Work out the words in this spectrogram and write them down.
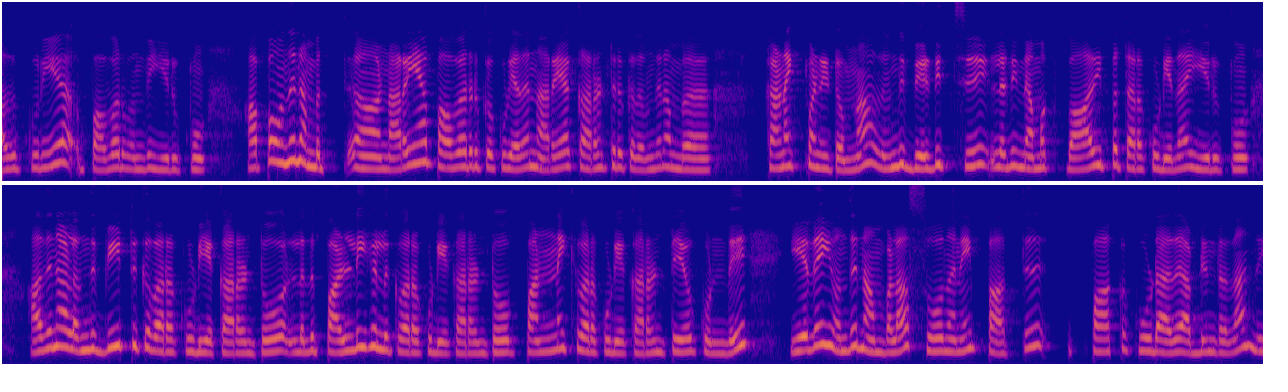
அதுக்குரிய பவர் வந்து இருக்கும். அப்போ வந்து நம்ம நிறையா பவர் இருக்கக்கூடிய அதாவது நிறையா கரண்ட் இருக்கிறத வந்து நம்ம கனெக்ட் பண்ணிட்டோம்னா அது வந்து வெடித்து இல்லாட்டி நமக்கு பாதிப்பை தரக்கூடியதாக இருக்கும். அதனால வந்து வீட்டுக்கு வரக்கூடிய கரண்ட்டோ அல்லது பள்ளிகளுக்கு வரக்கூடிய கரண்ட்டோ பண்ணைக்கு வரக்கூடிய கரண்ட்டையோ கொண்டு எதை வந்து நம்மளாக சோதனை பார்த்து பார்க்கக்கூடாது அப்படின்றதான் இந்த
